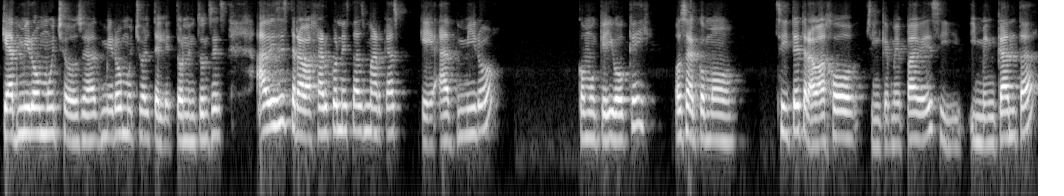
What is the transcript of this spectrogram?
que admiro mucho, o sea, admiro mucho el Teletón. Entonces, a veces trabajar con estas marcas que admiro, como que digo, ok, o sea, como sí te trabajo sin que me pagues y, y me encanta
